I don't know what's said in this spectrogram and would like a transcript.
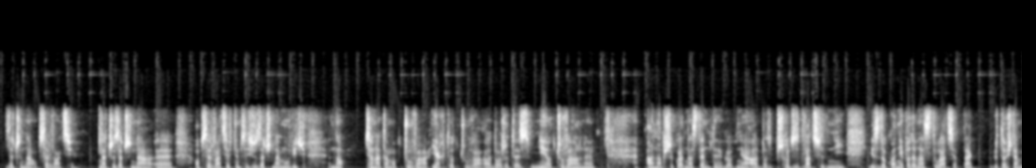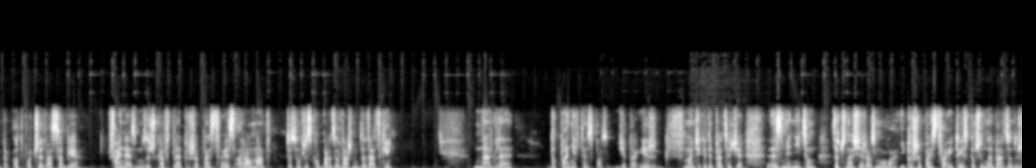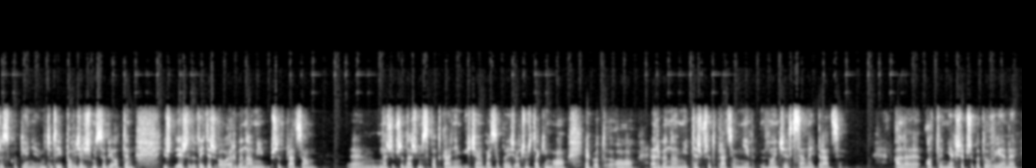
zaczyna obserwację. Znaczy zaczyna e, obserwację w tym sensie, że zaczyna mówić, no co ona tam odczuwa, jak to odczuwa, albo że to jest mniej odczuwalne, a na przykład następnego dnia, albo przychodzi za 2-3 dni, jest dokładnie podobna sytuacja, tak? Ktoś tam odpoczywa sobie, fajna jest muzyczka w tle, proszę Państwa, jest aromat, to są wszystko bardzo ważne dodatki. Nagle Dokładnie w ten sposób. Gdzie, w momencie, kiedy pracujecie z miednicą, zaczyna się rozmowa. I proszę Państwa, i tu jest potrzebne bardzo duże skupienie. My tutaj powiedzieliśmy sobie o tym, już jeszcze tutaj też o ergonomii przed pracą, znaczy przed naszym spotkaniem i chciałem Państwu powiedzieć o czymś takim, o, jak o, o ergonomii też przed pracą. Nie w momencie samej pracy, ale o tym, jak się przygotowujemy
